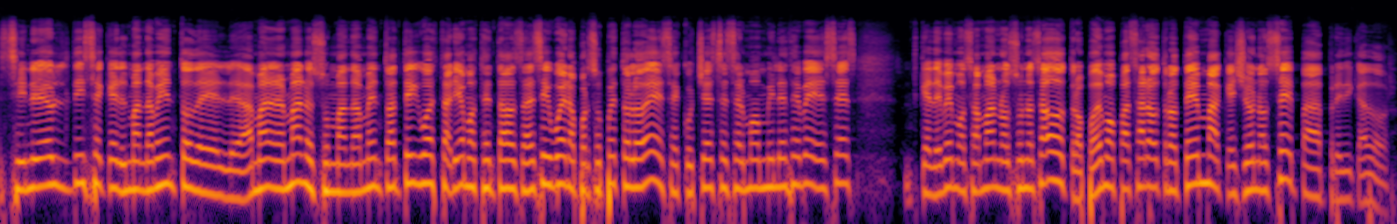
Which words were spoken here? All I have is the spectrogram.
si él dice que el mandamiento de amar al hermano es un mandamiento antiguo, estaríamos tentados a decir, bueno, por supuesto lo es, escuché ese sermón miles de veces, que debemos amarnos unos a otros. Podemos pasar a otro tema que yo no sepa, predicador.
